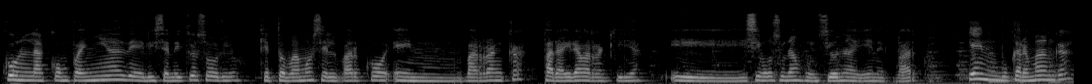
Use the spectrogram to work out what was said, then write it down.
con la compañía de Luis Enrique Osorio, que tomamos el barco en Barranca para ir a Barranquilla y hicimos una función ahí en el barco. En Bucaramanga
